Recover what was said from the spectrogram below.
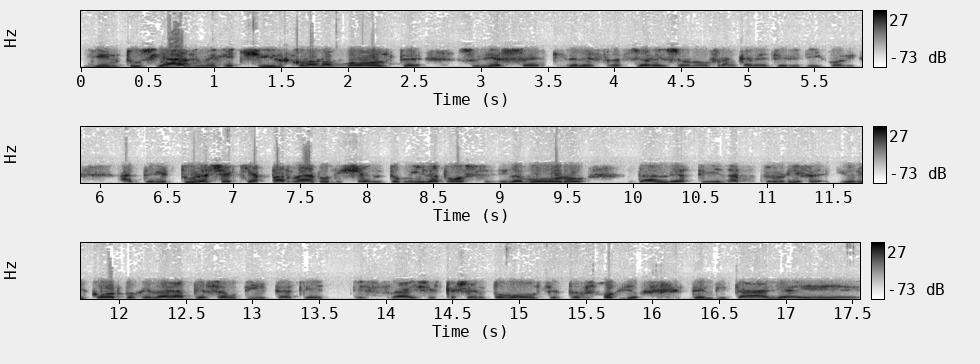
gli entusiasmi che circolano a volte sugli effetti delle estrazioni sono francamente ridicoli. Addirittura c'è chi ha parlato di 100.000 posti di lavoro dalle attività petrolifere. Io ricordo che l'Arabia Saudita, che estrae circa 100 volte il petrolio dell'Italia, e,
